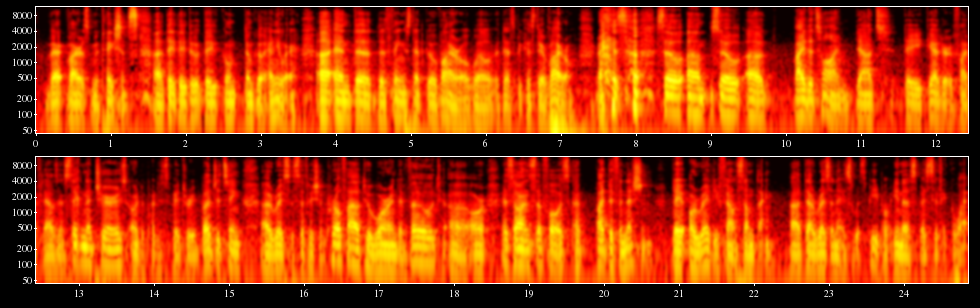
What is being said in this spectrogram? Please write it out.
virus mutations. Uh, they they, do, they don't, don't go anywhere. Uh, and the, the things that go viral, well, that's because they're viral, right? So so um, so uh, by the time that they gather 5,000 signatures or the participatory budgeting uh, raise a sufficient profile to warrant a vote uh, or so on and so forth, uh, by definition, they already found something uh, that resonates with people in a specific way.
